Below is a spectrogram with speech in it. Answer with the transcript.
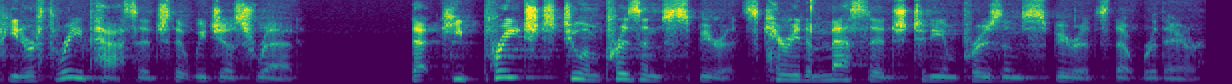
Peter 3 passage that we just read that he preached to imprisoned spirits, carried a message to the imprisoned spirits that were there.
